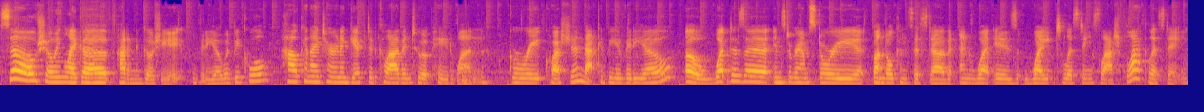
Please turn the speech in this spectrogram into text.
So showing like a how to negotiate video would be cool. How can I turn a gifted collab into a paid one? Great question. That could be a video. Oh, what does a Instagram story bundle consist of and what is white listing slash black listing?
